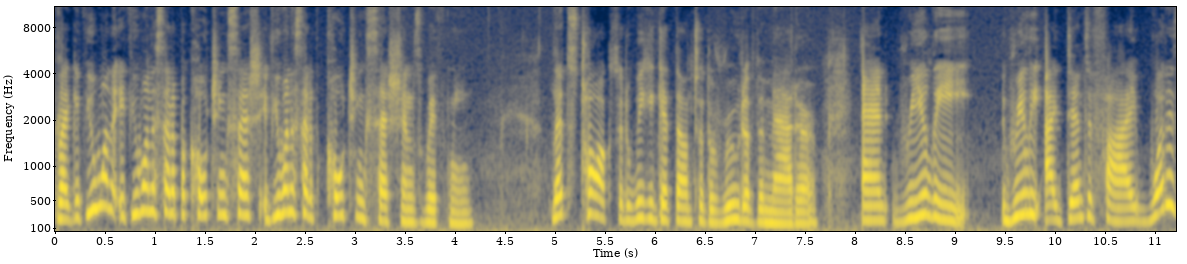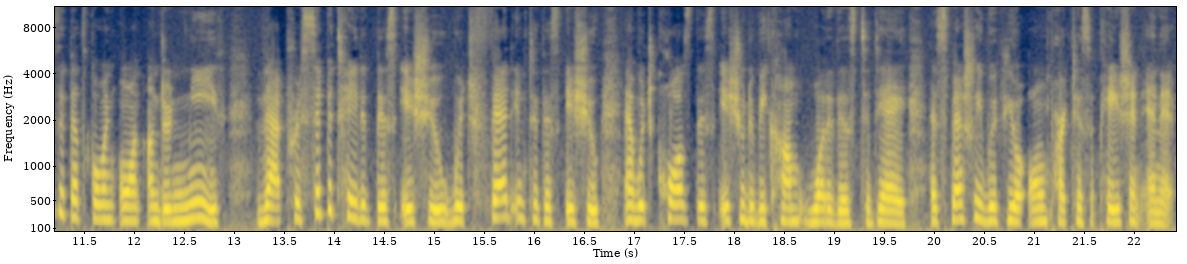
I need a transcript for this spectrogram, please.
like if you want to if you want to set up a coaching session if you want to set up coaching sessions with me let's talk so that we can get down to the root of the matter and really really identify what is it that's going on underneath that precipitated this issue which fed into this issue and which caused this issue to become what it is today especially with your own participation in it.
